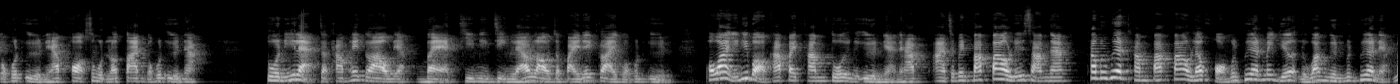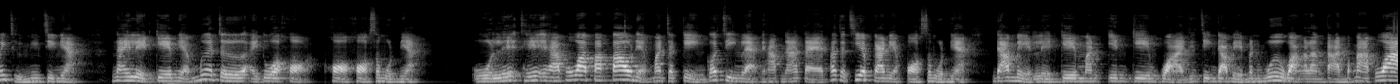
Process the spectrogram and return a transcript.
กว่าคนอื่นนะครับขอกสมุดเราตันกว่าคนอื่นเนี่ยตัวนี้แหละจะทำให้เราเนี่ยแบกทีมจริง ๆ แล้วเราจะไปได้ไกลกว่าคนอื่น เพราะว่าอย่างที่บอกครับไปทำตัวอื่นๆเนี่ยนะครับอาจจะเป็นปักเป้าหรือซ้ำนะถ้าเพื่อนๆทำปักเป้าแล้วของเพื่อนๆไม่เยอะหรือว่าเงินเพื่อนๆเนี่ยไม่ถึงจริงๆเนี่ย ในเลดเกมเนี่ยเมื่อเจอไอตัวห่อห่อห่อสมุดเนี่ยโอ้เละเทะครับเพราะว่าปักเป้าเนี่ยมันจะเก่งก็จริงแหละนะครับนะแต่ถ้าจะเทียบกันเนี่ยห่อสมุดเนี่ยดาเมจเลดเกมมันเอ็นเกมกว่าจริงๆดาเมจมันเวอร์วังอลังการมากๆเพราะว่า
